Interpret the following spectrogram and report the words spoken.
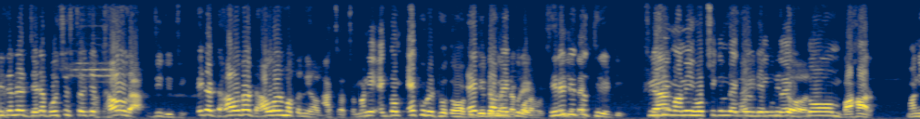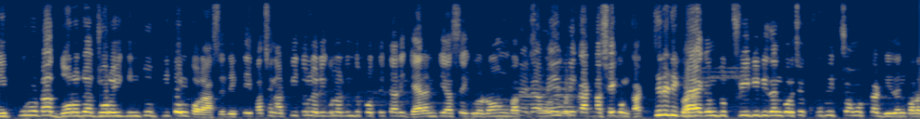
ডিজাইনের যেটা বৈশিষ্ট্য যে ঢালটা জি জি জি। এটা ঢালটা ঢালের মতনই হবে। আচ্ছা আচ্ছা মানে একদম একুরেট হতে হবে যে একদম ডিজাইনটা করা হয়েছে। 3D তো 3D 3D মানেই হচ্ছে কিন্তু একদম। বাহার। মানে পুরোটা দরজা জোরেই কিন্তু পিতল করা আছে দেখতেই পাচ্ছেন। আর পিতলের এগুলোর কিন্তু প্রত্যেকটারই গ্যারান্টি আছে এগুলো রং বা এটা মেহগনি কাঠ না সেগুন কাঠ? 3D করা। ভাইয়া কিন্তু থ্রি ডিজাইন করেছে খুবই চমৎকার ডিজাইন করা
